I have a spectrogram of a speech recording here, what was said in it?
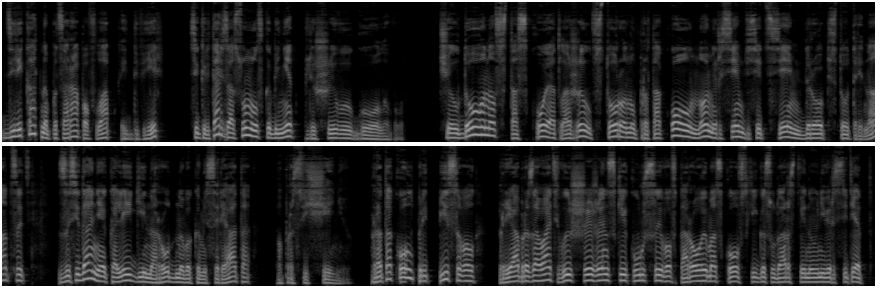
Деликатно поцарапав лапкой дверь, секретарь засунул в кабинет плешивую голову. Челдонов с тоской отложил в сторону протокол номер 77 дробь 113 заседания коллегии Народного комиссариата по просвещению. Протокол предписывал преобразовать высшие женские курсы во второй Московский государственный университет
